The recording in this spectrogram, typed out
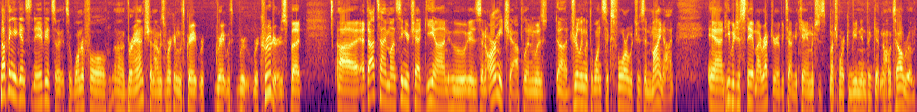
nothing against the Navy. It's a it's a wonderful uh, branch, and I was working with great re- great with re- recruiters, but. Uh, at that time, Monsignor Chad Gion, who is an Army chaplain, was uh, drilling with the 164, which is in Minot, and he would just stay at my rector every time he came, which is much more convenient than getting a hotel room.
